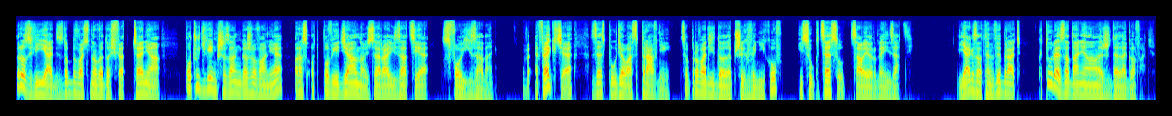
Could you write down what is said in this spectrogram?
rozwijać, zdobywać nowe doświadczenia, poczuć większe zaangażowanie oraz odpowiedzialność za realizację swoich zadań. W efekcie zespół działa sprawniej, co prowadzi do lepszych wyników i sukcesu całej organizacji. Jak zatem wybrać, które zadania należy delegować?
